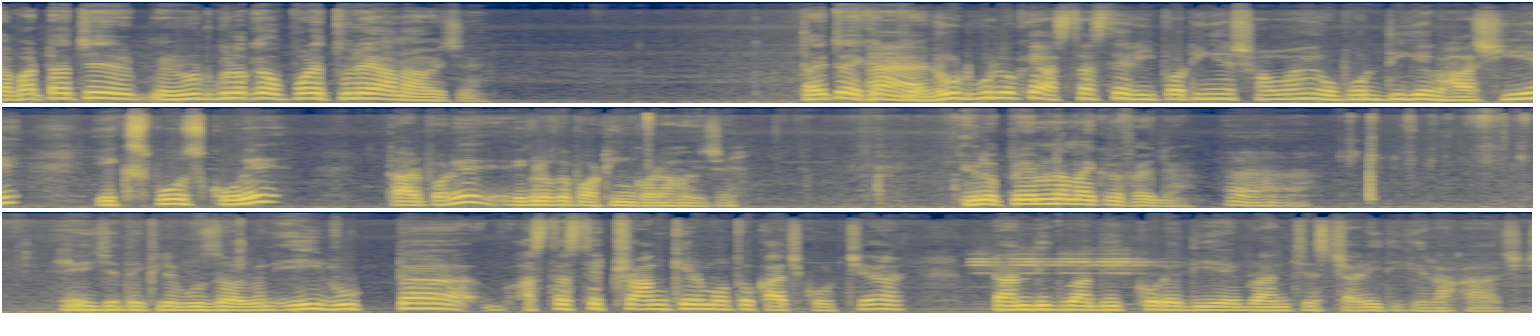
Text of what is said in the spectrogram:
ব্যাপারটা হচ্ছে রুটগুলোকে ওপরে তুলে আনা হয়েছে। তাই তো হ্যাঁ এখানে রুটগুলোকে আস্তে আস্তে রিপোর্টিংয়ের সময় ওপর দিকে ভাসিয়ে এক্সপোজ করে তারপরে এগুলোকে পটিং করা হয়েছে। এগুলো প্রেমনা মাইক্রোফাইলা হ্যাঁ হ্যাঁ। এই যে দেখলে বুঝতে পারবেন এই রুটটা আস্তে আস্তে ট্রাঙ্কের মতো কাজ করছে আর ডান দিক বাঁ দিক করে দিয়ে ব্রাঞ্চেস চারিদিকে রাখা আছে।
